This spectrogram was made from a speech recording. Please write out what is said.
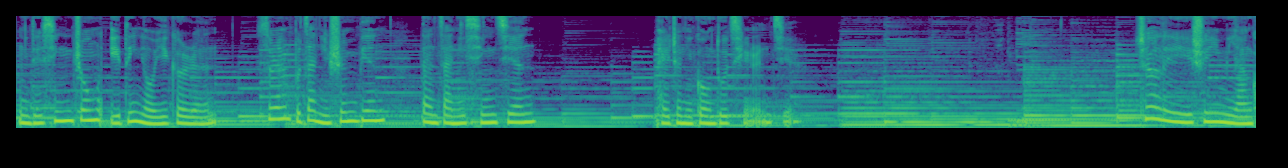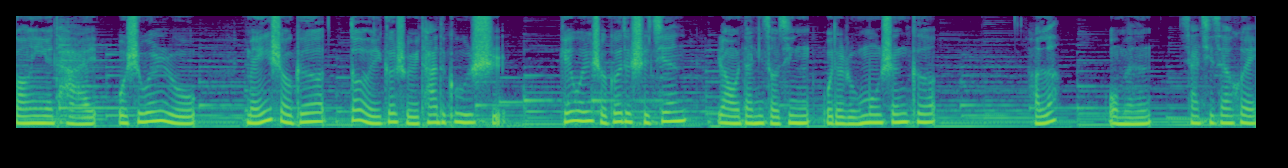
你的心中一定有一个人，虽然不在你身边，但在你心间，陪着你共度情人节。这里是一米阳光音乐台，我是温如。每一首歌都有一个属于它的故事。给我一首歌的时间，让我带你走进我的如梦笙歌。好了，我们下期再会。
